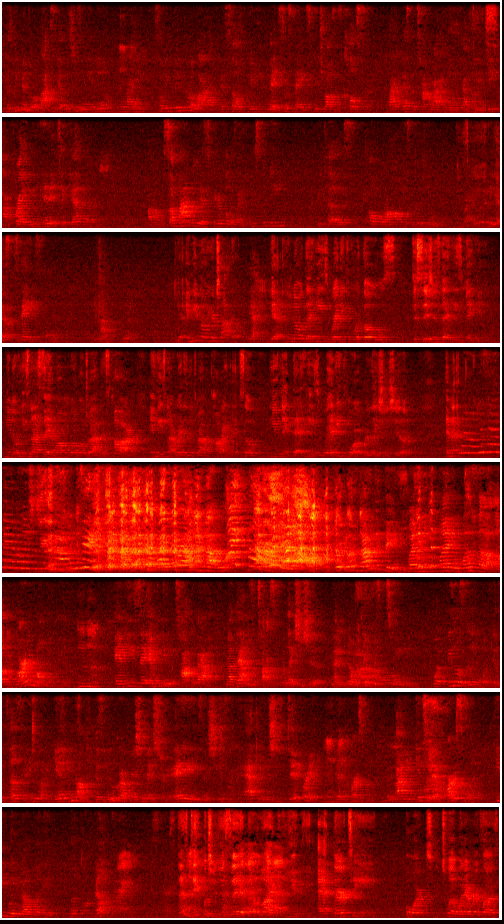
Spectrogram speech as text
because we've been through a lot together. It's just me and him, right? So we've been through a lot, and so when he makes mistakes, it draws us closer. Right? That's the time where I mean, I dig deep, I pray, we in it together. Um, so I'm not really as fearful as I used to be because overall he's a good human. He's right? good, He makes yeah. mistakes, but he's not. Yeah, and you know your child. Yeah. Yeah, you know that he's ready for those decisions that he's making. You know, he's not saying, Mom, I'm gonna go drive this car, and he's not ready to drive a car yet. So you think that he's ready for a relationship? And uh, Well, he's had a bad relationship Yeah. now. Let me tell you. The first girl he got a white girl. It was not a good thing, but it, but it was a, a learning moment for him. mm-hmm. And he said, and we didn't even talk about, now that was a toxic relationship. Now, you know the difference between what feels good and what feels doesn't. He was like, yeah, you know, this new girlfriend, she makes straight A's and she's like an athlete and she's different than the first one. But if I didn't get to that first one, he wouldn't know what it looked or felt like. Right. That's deep what you just said though. Like you at 13 or 12, whatever it was,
